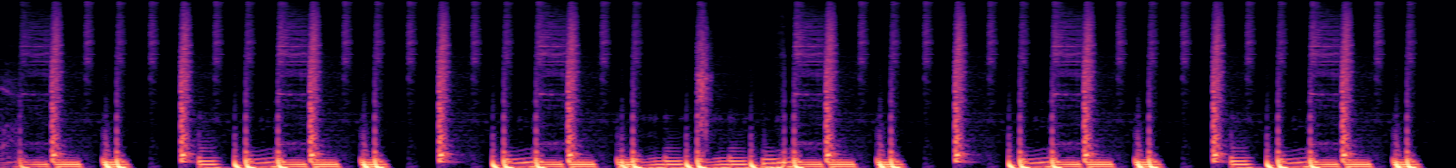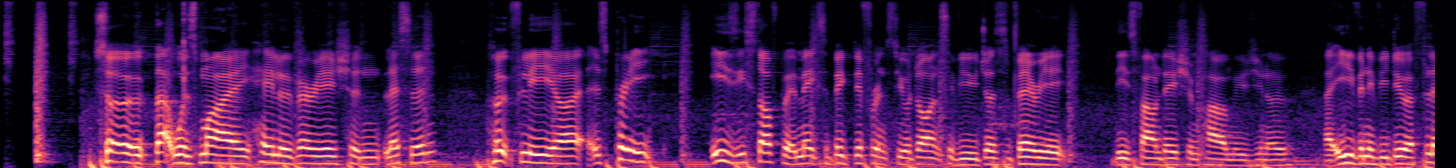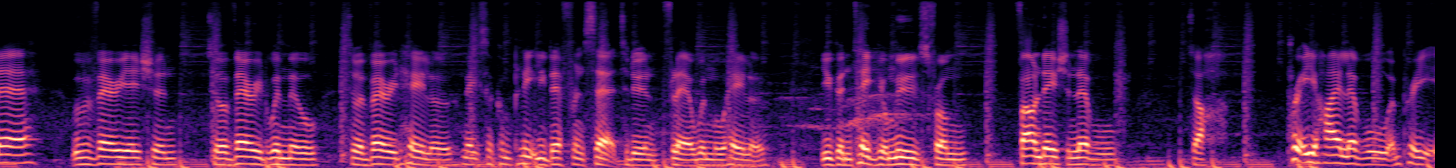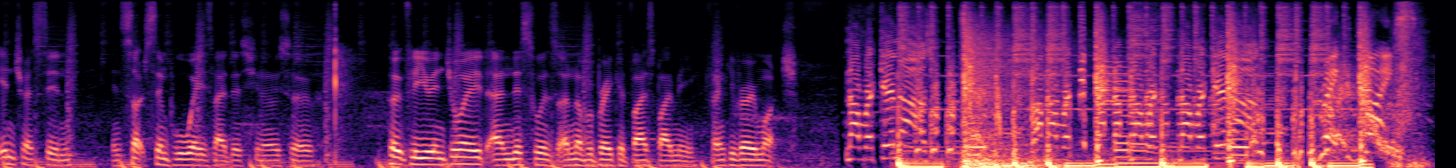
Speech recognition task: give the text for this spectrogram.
So that was my Halo variation lesson. Hopefully uh, it's pretty easy stuff, but it makes a big difference to your dance if you just vary these foundation power moves, you know. Uh, even if you do a flare with a variation to a varied windmill to a varied halo, makes a completely different set to doing flare, windmill, halo. You can take your moves from foundation level to pretty high level and pretty interesting in such simple ways like this, you know, so hopefully you enjoyed and this was another break advised by me. Thank you very much. Recognize. Recognize. Break advice.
